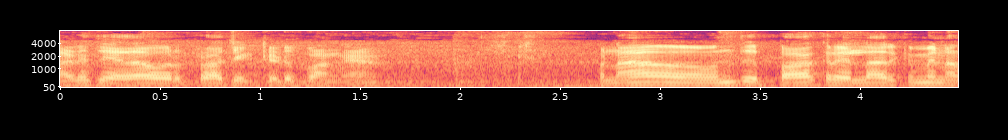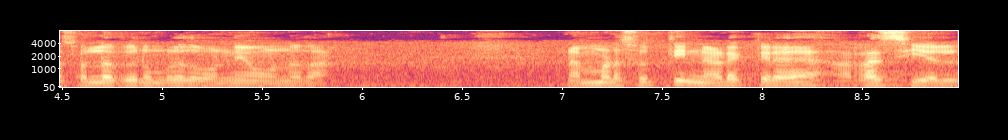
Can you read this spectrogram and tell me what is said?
அடுத்து ஏதாவது ஒரு ப்ராஜெக்ட் எடுப்பாங்க. இப்போ நான் வந்து பார்க்குற எல்லாருக்குமே நான் சொல்ல விரும்புகிறது ஒன்றே ஒன்று தான் நம்மளை சுற்றி நடக்கிற அரசியல்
